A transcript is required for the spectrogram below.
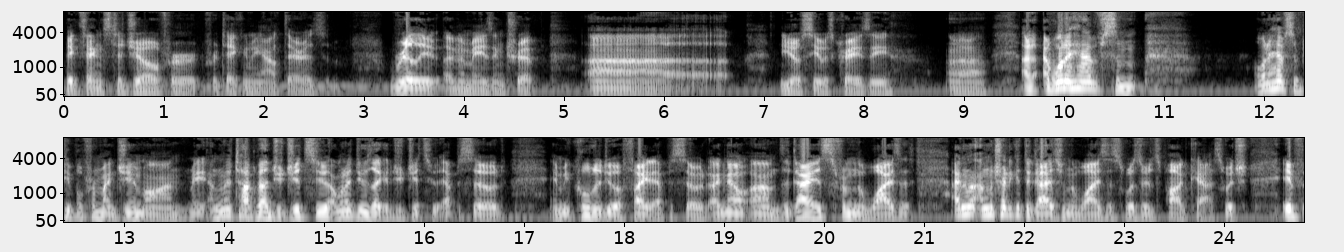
big thanks to Joe for for taking me out there. It's really an amazing trip. Uh, UFC was crazy. Uh, I, I want to have some. I want to have some people from my gym on. I'm going to talk about jujitsu. I want to do like a jujitsu episode, and be cool to do a fight episode. I know um, the guys from the wisest. I'm going to try to get the guys from the wisest wizards podcast. Which, if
